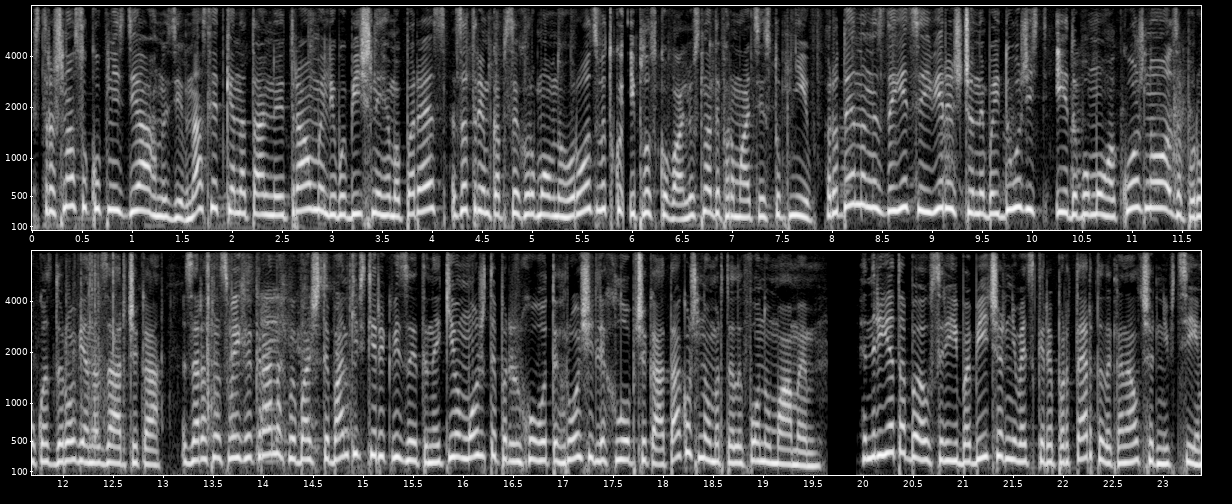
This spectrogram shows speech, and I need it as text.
Страшна сукупність діагнозів, наслідки натальної травми, лівобічний гемоперез, затримка психогормовного розвитку і плосковаглюсна деформація ступнів. Родина не здається і вірить, що небайдужість і допомога кожного – запорука здоров'я Назарчика. Зараз на своїх екранах ви бачите банківські реквізити, на які ви можете перераховувати гроші для хлопчика, а також номер телефону мами. Генрієта Беу, Сергій Бабій, Чернівецький репортер, телеканал Чернівці.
